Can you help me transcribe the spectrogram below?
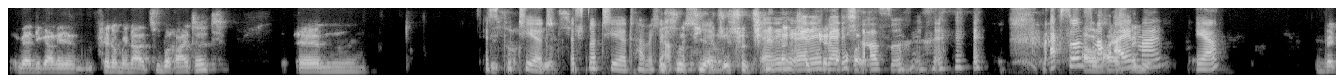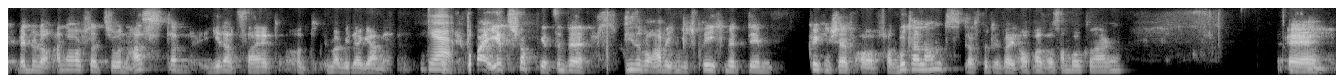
werden die Garnelen phänomenal zubereitet. Ähm, Ist notiert. Ist notiert, habe ich auch notiert, ist notiert. Werde, werde, werde ich Genau. raussuchen. Magst du uns Aber noch einmal? Ja. Wenn, wenn du noch Anlaufstationen hast, dann jederzeit und immer wieder gerne. Ja. Wobei, jetzt stopp, jetzt sind wir, diese Woche habe ich ein Gespräch mit dem Küchenchef von Mutterland, das wird vielleicht auch was aus Hamburg sagen. Äh,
